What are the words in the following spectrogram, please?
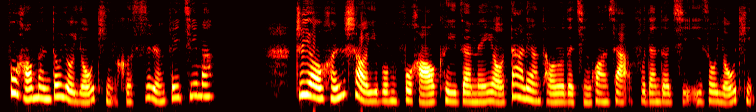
富豪们都有游艇和私人飞机吗？只有很少一部分富豪可以在没有大量投入的情况下负担得起一艘游艇。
